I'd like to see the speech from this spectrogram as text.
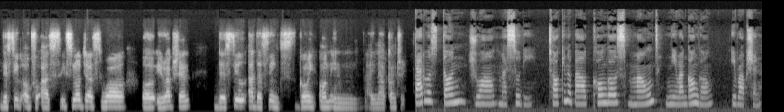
They're still up for us. It's not just war or eruption. There's still other things going on in in our country. That was Don Juan Masudi talking about Congo's Mount Nyiragongo eruption.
